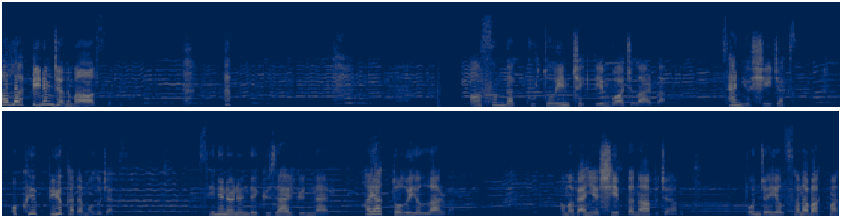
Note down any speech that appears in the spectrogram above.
Allah benim canımı alsın. Alsın da kurtulayım çektiğim bu acılardan. Sen yaşayacaksın. Okuyup büyük adam olacaksın. Senin önünde güzel günler, hayat dolu yıllar var. Ama ben yaşayıp da ne yapacağım? Bunca yıl sana bakmak,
